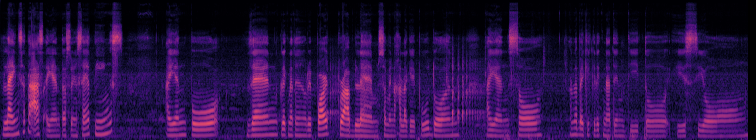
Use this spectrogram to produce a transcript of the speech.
line sa taas. Ayan, tapos yung settings. Ayan po. Then, click natin yung report problem. So, may nakalagay po doon. Ayan, so, ano ba i-click natin dito is yung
